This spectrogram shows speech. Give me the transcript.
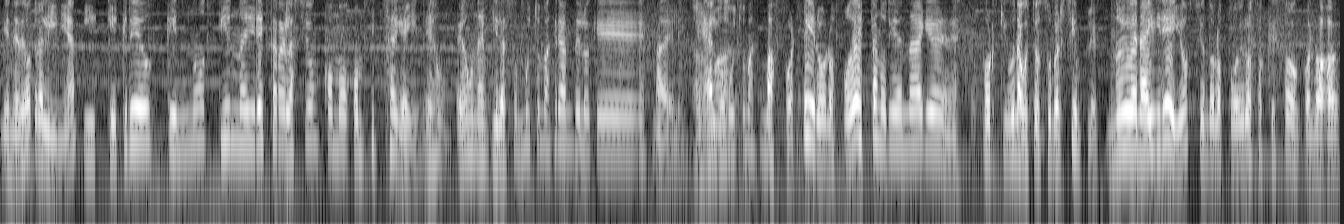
viene de otra línea, y que creo que no tiene una directa relación como con Pizzagate. Es, un- es una implicación mucho más grande de lo que es Madeleine. Es Algo mucho más, más fuerte. Pero los podestas no tienen nada que ver en esto, porque una cuestión súper simple. No iban a ir ellos, siendo los poderosos que son, con, los,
